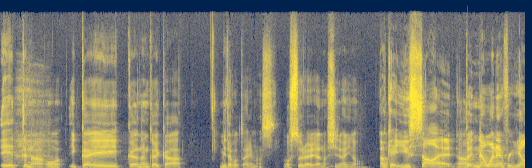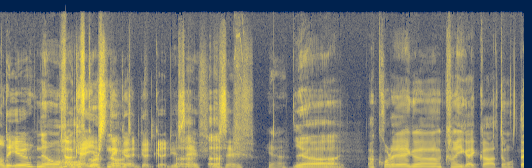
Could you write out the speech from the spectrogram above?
えーってなお一回か何回か見たことありますオーストラリアのシドニーの Okay, you saw it, but no one ever yelled at you. No Okay, of course then not good, good, good. You're safe. You're safe. Yeah. いやー あこれが海外かって思って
